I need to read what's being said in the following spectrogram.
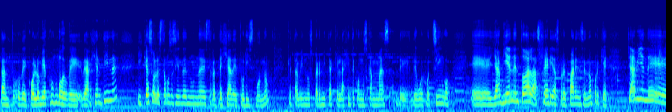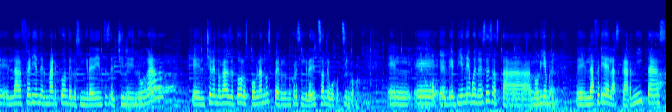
tanto de Colombia como de, Argentina, y que eso lo estamos haciendo en una estrategia de turismo, ¿no? Que también nos permita que la gente conozca más de, de Huejotzingo. Eh, ya vienen todas las ferias, prepárense, ¿no? porque ya viene la feria en el marco de los ingredientes del chile en nogada, que el chile en nogada es de todos los poblanos, pero los mejores ingredientes son de Huejotzingo. El, eh, eh, viene, bueno, ese es hasta noviembre. Eh, la feria de las carnitas,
